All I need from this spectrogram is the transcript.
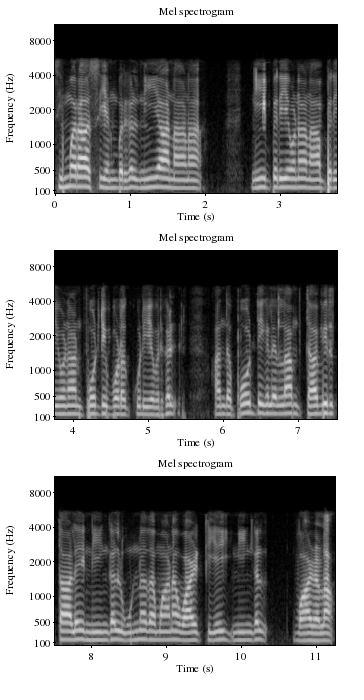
சிம்மராசி என்பர்கள் நீயா நானா நீ பெரியவனா நான் பெரியவனான் போட்டி போடக்கூடியவர்கள் அந்த போட்டிகள் எல்லாம் தவிர்த்தாலே நீங்கள் உன்னதமான வாழ்க்கையை நீங்கள் வாழலாம்.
